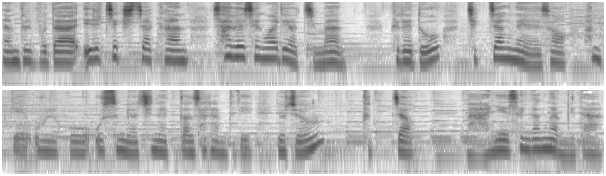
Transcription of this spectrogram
남들보다 일찍 시작한 사회생활이었지만 그래도 직장 내에서 함께 울고 웃으며 지냈던 사람들이 요즘 부쩍 많이 생각납니다.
